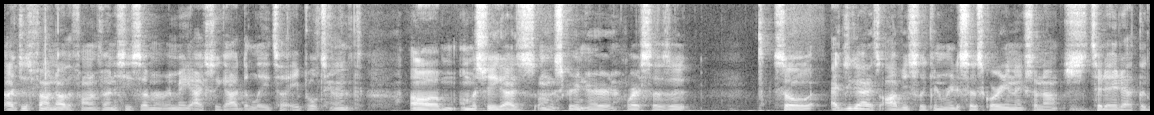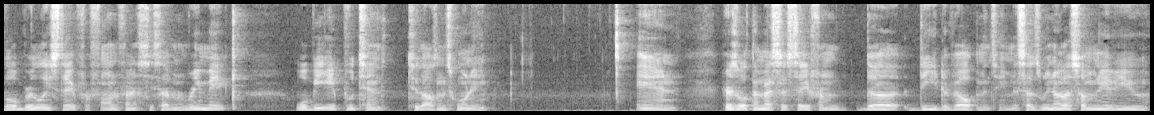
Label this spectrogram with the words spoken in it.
I just found out the Final Fantasy VII remake actually got delayed to April 10th. Um, I'm gonna show you guys on the screen here where it says it. So, as you guys obviously can read, it says Square Enix announced today that the global release date for Final Fantasy VII Remake will be April 10th, 2020. And here's what the message say from the the development team. It says, "We know that so many of you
